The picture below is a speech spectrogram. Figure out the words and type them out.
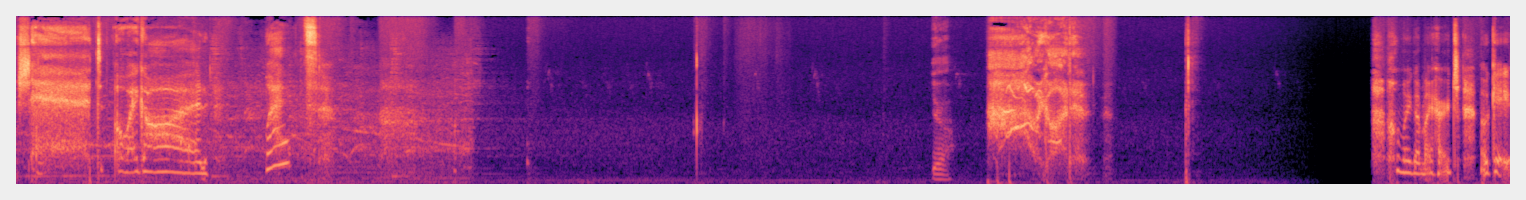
Shit. Oh my god. What? Yeah. Oh my god. Oh my god, my heart. Okay,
